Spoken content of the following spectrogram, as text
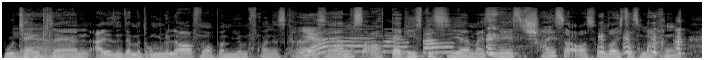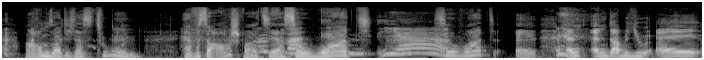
Wu-Tang yeah. Clan, alle sind damit rumgelaufen, auch bei mir im Freundeskreis. Ja, ja muss auch Beckys bis hier. Meinst nee, es sieht scheiße aus. Warum soll ich das machen? Warum sollte ich das tun? Ja, bist du auch schwarz? Ja, so what? Ja. So what? Ey. N NWA,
